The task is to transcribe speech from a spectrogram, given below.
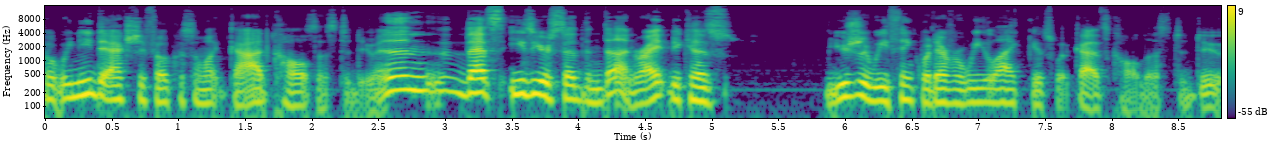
But we need to actually focus on what God calls us to do. And that's easier said than done, right? Because usually we think whatever we like is what God's called us to do.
